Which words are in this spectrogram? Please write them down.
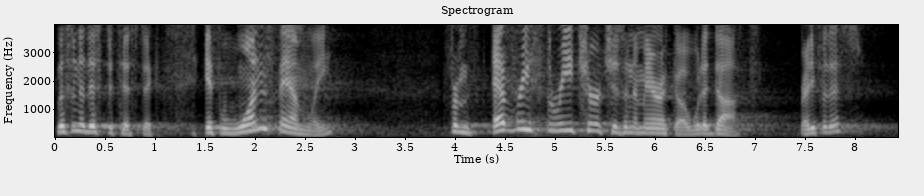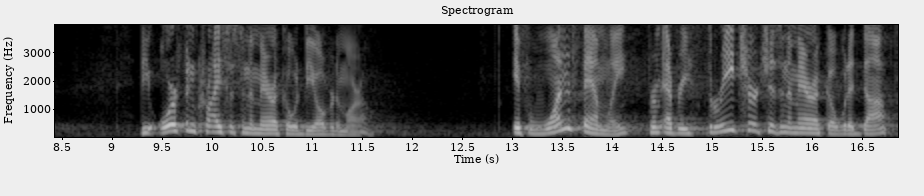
Listen to this statistic. If one family from every three churches in America would adopt, ready for this? The orphan crisis in America would be over tomorrow if one family from every three churches in America would adopt,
